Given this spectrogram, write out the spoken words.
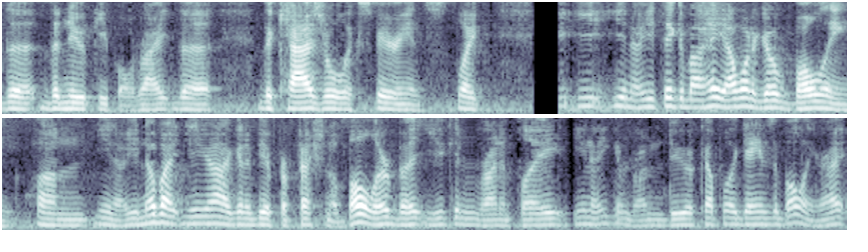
the the new people, right? The the casual experience. Like you, you know, you think about, hey, I want to go bowling on, you know, you nobody, you're not going to be a professional bowler, but you can run and play. You know, you can run and do a couple of games of bowling, right?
